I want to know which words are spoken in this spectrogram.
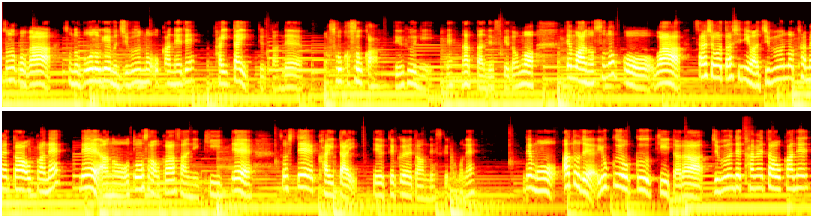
その子がそのボードゲーム自分のお金で買いたいって言ったんで、そうかそうかっていう風に、ね、なったんですけども、でもあのその子は最初私には自分の貯めたお金であのお父さんお母さんに聞いて、そして買いたいって言ってくれたんですけどもね。でも後でよくよく聞いたら自分で貯めたお金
